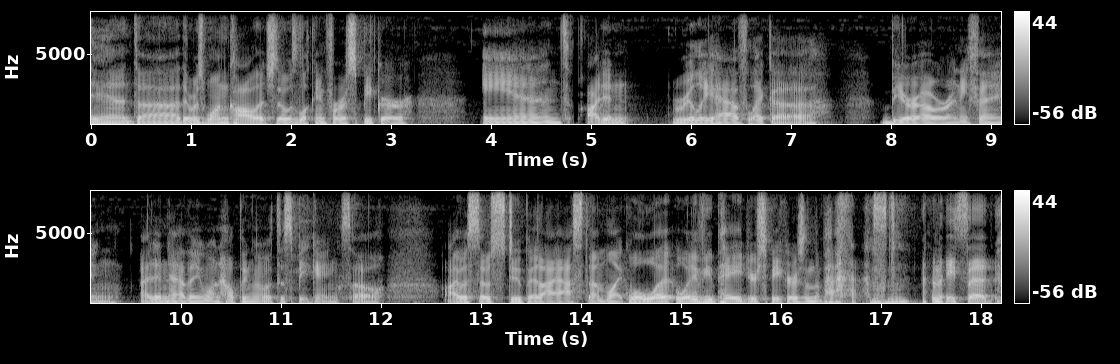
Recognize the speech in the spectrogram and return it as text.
and uh, there was one college that was looking for a speaker, and I didn't really have like a bureau or anything. I didn't have anyone helping me with the speaking, so I was so stupid. I asked them like, "Well, what what have you paid your speakers in the past?" And they said,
